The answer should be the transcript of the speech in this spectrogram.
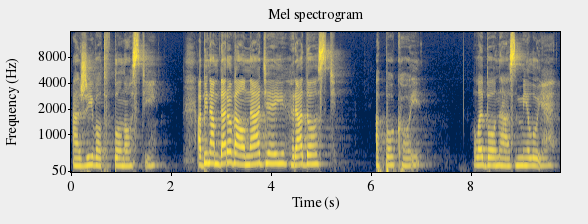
a život v plnosti. Aby nám daroval nádej, radosť a pokoj, lebo nás miluje.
